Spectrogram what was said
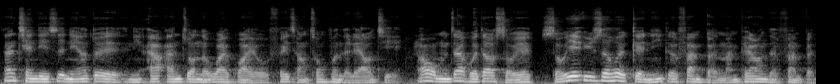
但前提是你要对您要安装的外挂有非常充分的了解。然后我们再回到首页，首页预设会给您一个范本，蛮漂亮的范本。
